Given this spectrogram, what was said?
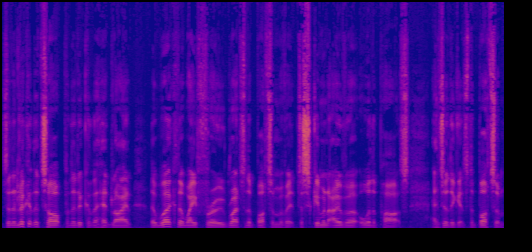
So they look at the top, they look at the headline, they work their way through right to the bottom of it, just skimming over all the parts until they get to the bottom.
